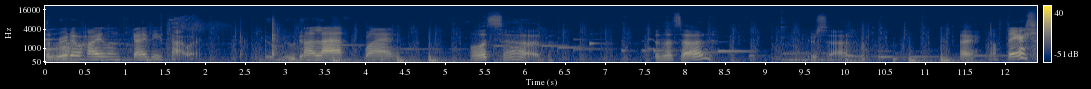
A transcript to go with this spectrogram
Gerudo wrong. Highlands Skyview Tower. The Gerudo. last one. Well, that's sad. Isn't that sad? You're sad. Hey. Downstairs.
